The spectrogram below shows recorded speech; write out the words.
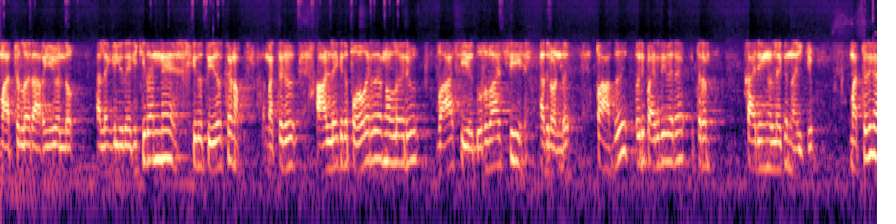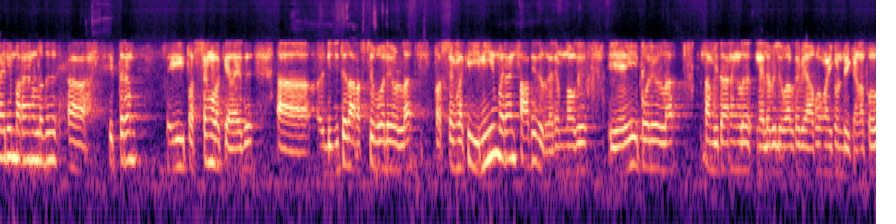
മറ്റുള്ളവർ അറിയുമല്ലോ അല്ലെങ്കിൽ ഇത് എനിക്ക് തന്നെ ഇത് തീർക്കണം. മറ്റൊരു ആളിലേക്ക് ഇത് പോകരുത് എന്നുള്ള ഒരു വാശി ദുർവാശി അതിലുണ്ട്. അപ്പൊ അത് ഒരു പരിധിവരെ ഇത്തരം കാര്യങ്ങളിലേക്ക് നയിക്കും. മറ്റൊരു കാര്യം പറയാനുള്ളത് ഇത്തരം ഈ പ്രശ്നങ്ങളൊക്കെ അതായത് ഡിജിറ്റൽ അറസ്റ്റ് പോലെയുള്ള പ്രശ്നങ്ങളൊക്കെ ഇനിയും വരാൻ സാധ്യതയുണ്ട്. കാര്യം നമുക്ക് എ ഐ പോലെയുള്ള സംവിധാനങ്ങൾ നിലവിൽ വളരെ വ്യാപകമായിക്കൊണ്ടിരിക്കുകയാണ്. അപ്പോൾ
